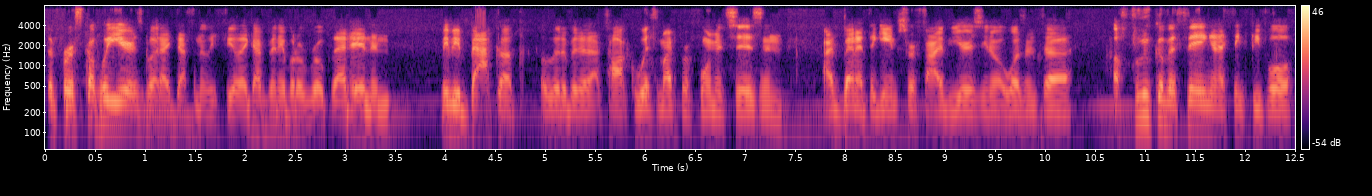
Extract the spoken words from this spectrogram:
the first couple years, but I definitely feel like I've been able to rope that in and maybe back up a little bit of that talk with my performances. And I've been at the games for five years. You know, it wasn't a, a fluke of a thing, and I think people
